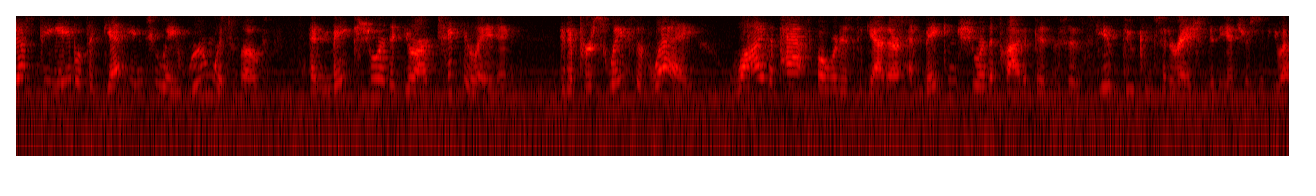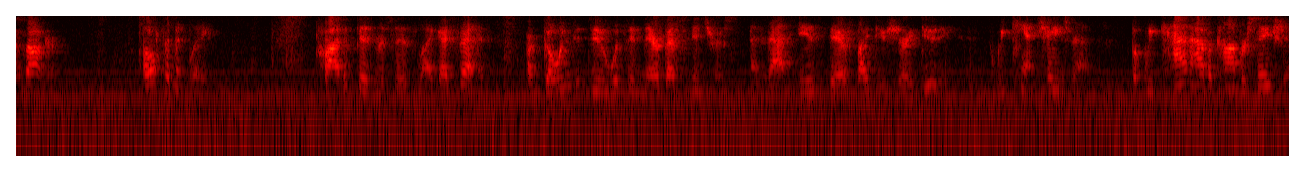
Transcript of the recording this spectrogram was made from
just being able to get into a room with folks and make sure that you're articulating in a persuasive way why the path forward is together and making sure that private businesses give due consideration to the interests of U.S. soccer. Ultimately, private businesses, like I said, are going to do what's in their best interest, and that is their fiduciary duty. We can't change that. But we can have a conversation,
